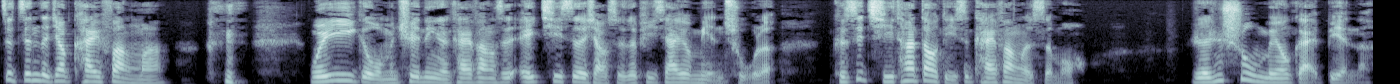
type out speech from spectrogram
这真的叫开放吗？唯一一个我们确定的开放是，哎，七十二小时的 PCR 又免除了。可是其他到底是开放了什么？人数没有改变呢、啊？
